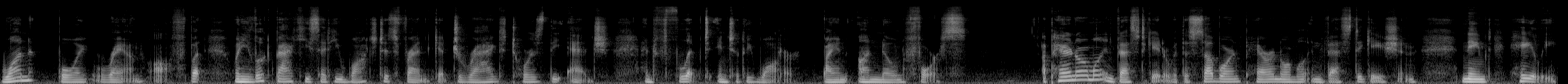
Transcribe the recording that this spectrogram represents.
One boy ran off, but when he looked back, he said he watched his friend get dragged towards the edge and flipped into the water by an unknown force. A paranormal investigator with the Suborn Paranormal Investigation named Haley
